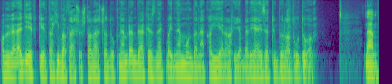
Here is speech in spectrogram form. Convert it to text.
amivel egyébként a hivatásos tanácsadók nem rendelkeznek, vagy nem mondanák a hierarchia beli helyzetükből adódóan? Nem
